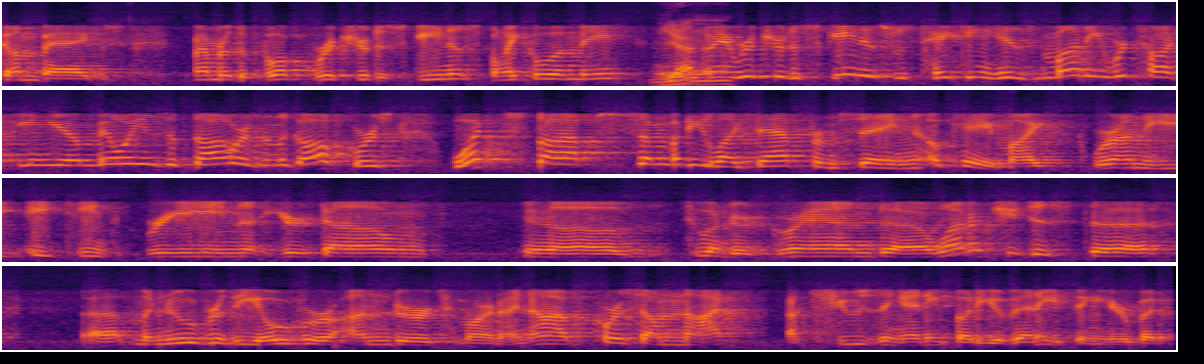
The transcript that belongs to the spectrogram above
scumbags Remember the book Richard Esquinas, Michael and Me? Yeah. I mean, Richard Esquinas was taking his money. We're talking you know, millions of dollars in the golf course. What stops somebody like that from saying, "Okay, Mike, we're on the 18th green. You're down, you know, 200 grand. Uh, why don't you just uh, uh, maneuver the over/under tomorrow night?" Now, of course, I'm not accusing anybody of anything here, but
